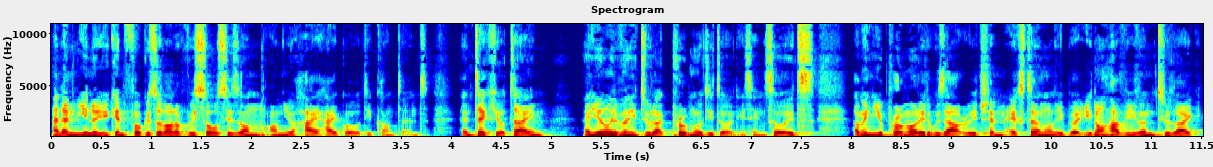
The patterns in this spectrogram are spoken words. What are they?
And then, you know, you can focus a lot of resources on, on your high, high quality content and take your time. And you don't even need to like promote it or anything. So it's, I mean, you promote it with outreach and externally, but you don't have even to like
